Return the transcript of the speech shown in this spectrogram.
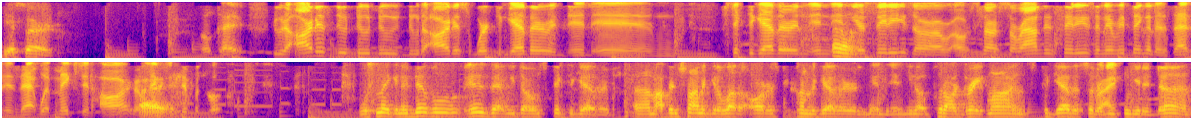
Yes, sir. Okay. Do the artists do do do do the artists work together and and, and stick together in, in, in Oh. your cities or, or sur- surrounding cities and everything? Or is that is that what makes it hard or All makes right. it difficult? What's making it difficult is that we don't stick together. Um, I've been trying to get a lot of artists to come together and, and, and you know put our great minds together so that we can get it done.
